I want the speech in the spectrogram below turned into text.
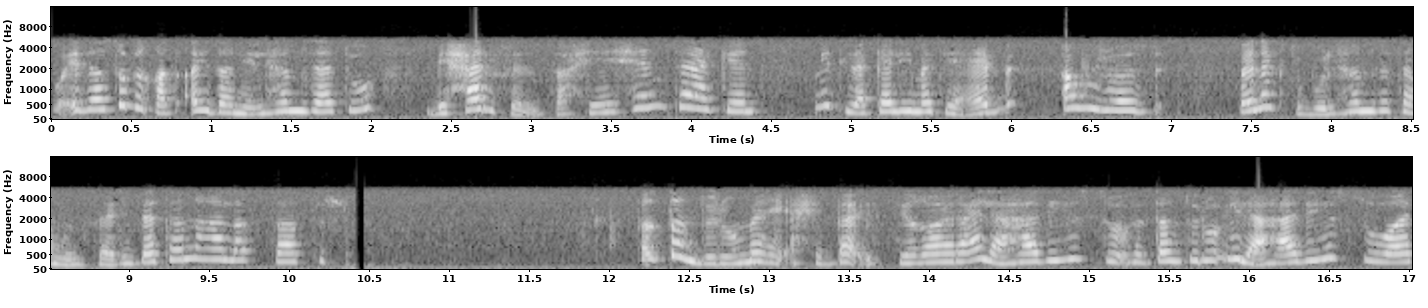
وإذا سبقت أيضا الهمزة بحرف صحيح ساكن مثل كلمة عبء أو جزء. فنكتب الهمزة منفردة على السطر. فلتنظروا معي أحبائي الصغار على هذه الصور فلتنظروا إلى هذه الصور.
